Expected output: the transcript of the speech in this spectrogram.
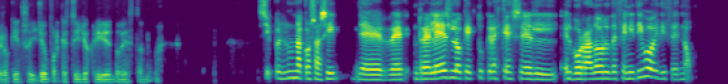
pero ¿quién soy yo? ¿Por qué estoy yo escribiendo esto, no? Sí, pues es una cosa así. Eh, re- relees lo que tú crees que es el, borrador definitivo y dices, no,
